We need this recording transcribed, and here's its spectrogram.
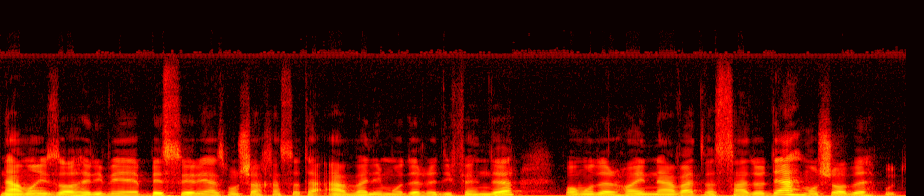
نمای ظاهری به بسیاری از مشخصات اولی مدل دیفندر با مدل‌های 90 و 110 مشابه بود.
